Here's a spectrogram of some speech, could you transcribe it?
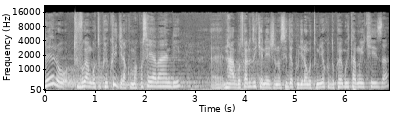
Rero tuvuga ngo dukwiye kwigira ku makosa y'abandi ntabwo twari dukeneye jenoside kugira ngo tumenye ko dukwiye guhitamo icyiza.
